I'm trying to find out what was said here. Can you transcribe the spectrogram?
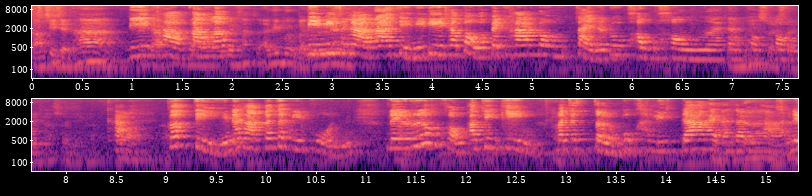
สามสี่เจ็ดห้าดีค่ะฟังแล้ว อันนี้แบบมีมีสง่าราศีนี้ดีถ้าบอกว่าเป็นธาตุลมใส่แล้วดูพองๆเลยอาจารย์พอ๋อสวยอง สวยดีครับสวยดีครับค่ะ ก็ก็ สีนะคะก็จะมีผลในเรื่องของเอาจริงๆ มันจะเสริมบุคลิกได้อาจารย์คะใน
